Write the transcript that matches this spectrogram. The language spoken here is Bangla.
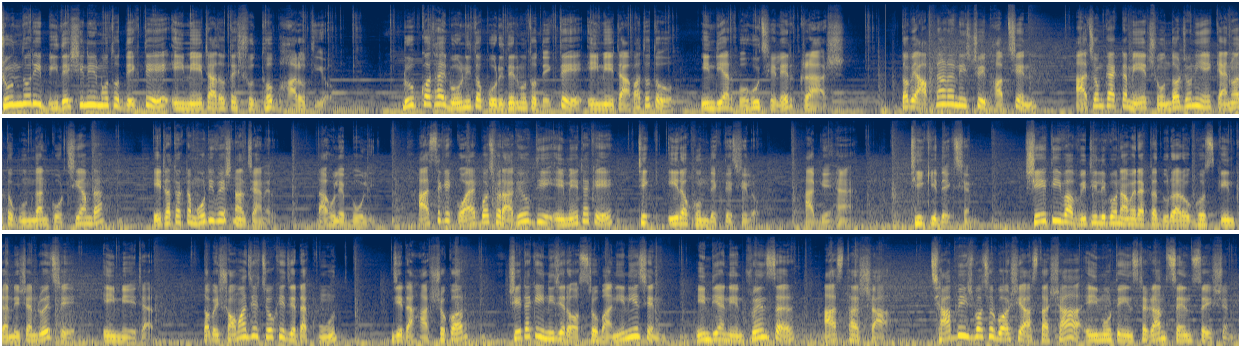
সুন্দরী বিদেশিনীর মতো দেখতে এই মেয়েটা আদতে শুদ্ধ ভারতীয়। রূপকথায় বর্ণিত পরিদের মতো দেখতে এই মেয়েটা আপাতত ইন্ডিয়ার বহু ছেলের ক্রাশ। তবে আপনারা নিশ্চয়ই ভাবছেন, আচমকা একটা মেয়ের সৌন্দর্য নিয়ে কেন এত গুণগান করছি আমরা? এটা তো একটা মোটিভেশনাল চ্যানেল তাহলে বলি, আজ থেকে কয়েক বছর আগে অবধি এই মেয়েটাকে ঠিক এরকম দেখতে ছিল। আগে হ্যাঁ ঠিকই দেখছেন। সেতি বা ভিটিলিগো নামের একটা দুরারোগ্য স্কিন কন্ডিশন রয়েছে এই মেয়েটার। তবে সমাজের চোখে যেটা খুঁত, যেটা হাস্যকর সেটাকেই নিজের অস্ত্র বানিয়ে নিয়েছেন ইন্ডিয়ান ইনফ্লুয়েন্সার আস্থা শাহ। ছাব্বিশ বছর বয়সী আস্থা শাহ এই মুহূর্তে ইনস্টাগ্রাম সেন্সেশন।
